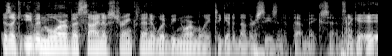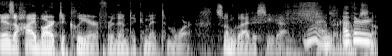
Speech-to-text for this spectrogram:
is like even more of a sign of strength than it would be normally to get another season, if that makes sense. Like it, it is a high bar to clear for them to commit to more. So I'm glad to see that. Yeah, and other so.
